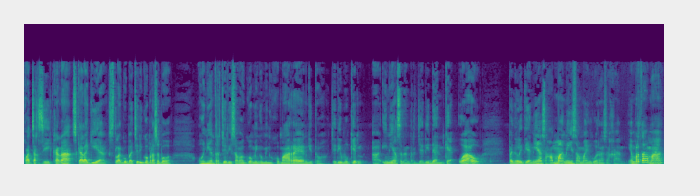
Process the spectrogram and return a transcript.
kocak sih karena sekali lagi ya setelah gue baca ini gue merasa bahwa oh ini yang terjadi sama gue minggu-minggu kemarin gitu. Jadi mungkin uh, ini yang sedang terjadi dan kayak wow penelitiannya sama nih sama yang gue rasakan. Yang pertama,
